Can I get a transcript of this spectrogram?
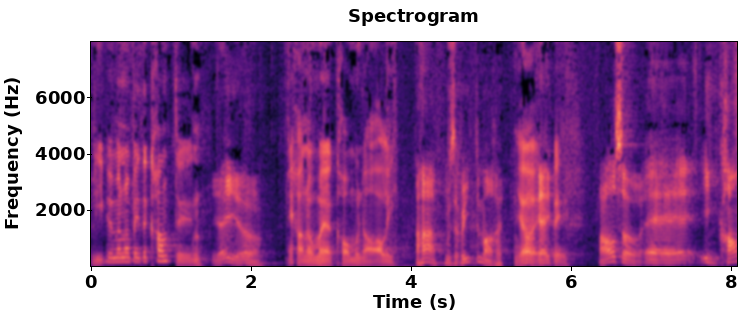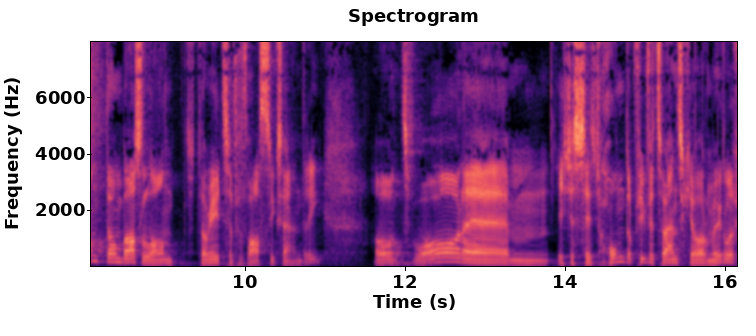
Bleiben wir noch bei den Kantonen. Ja, ja. Ich habe nur kommunale. Aha, muss ich weitermachen? Ja, okay. ich bin. Also, äh, im Kanton Basel-Land, da gibt es eine Verfassungsänderung. Und zwar ähm, ist es seit 125 Jahren möglich,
